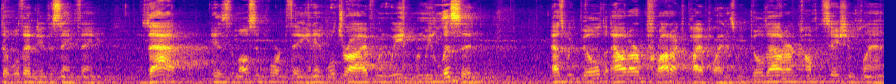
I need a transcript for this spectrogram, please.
that will then do the same thing. That is the most important thing, and it will drive when we when we listen as we build out our product pipeline, as we build out our compensation plan,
